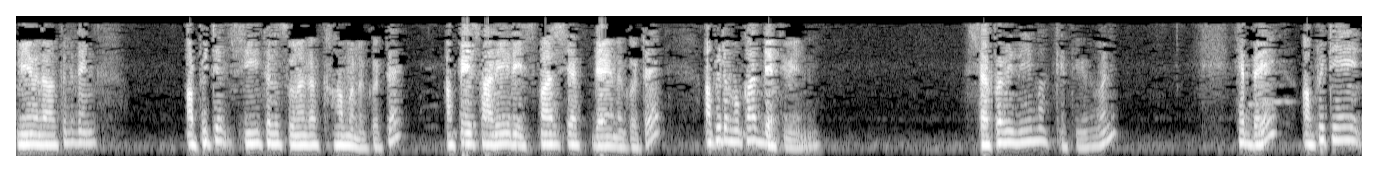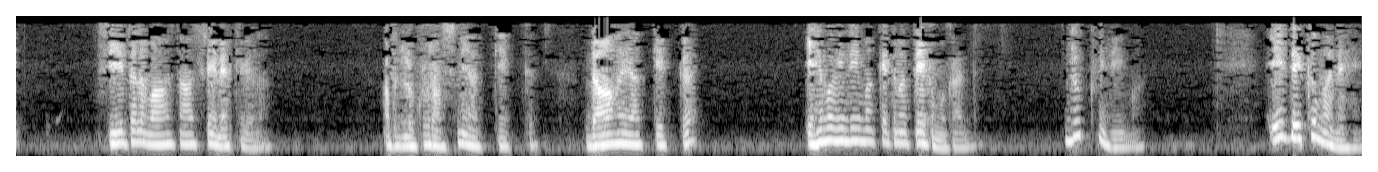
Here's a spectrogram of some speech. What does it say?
මේ වෙලාව තුල දැන් අපිට සීතල සුළඟක් හමනකොට අපේ ශරීරයේ ස්පර්ශයක් දැනෙනකොට අපිට මොකක්ද ඇති වෙන්නේ? සැප විඳීමක් ඇති වෙනවනේ. හැබැයි අපිට සීතල වාතාශ්‍රය නැති වෙලා අපිට ලොකු රස්නයක් එක්ක 10ක් එක්ක එහෙම විඳීමක් ඇතිවෙනත් ඒක මොකද්ද? දුක් විඳීමක්. ඒ දෙකම නැහැ.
